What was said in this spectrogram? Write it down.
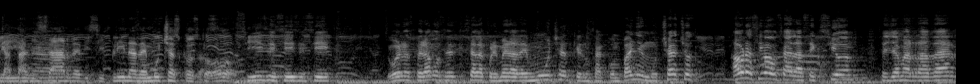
catalizar, de disciplina, de muchas cosas. Todo. Sí, sí, sí, sí, sí. Bueno, esperamos que sea la primera de muchas que nos acompañen, muchachos. Ahora sí vamos a la sección, se llama Radar,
